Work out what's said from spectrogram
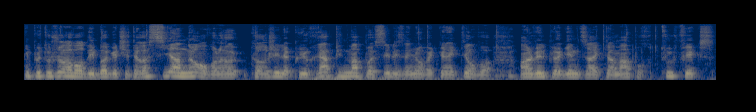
il peut toujours avoir des bugs, etc. S'il y en a, on va le corriger le plus rapidement possible, les amis. On va être connecté, on va enlever le plugin directement pour tout fixe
